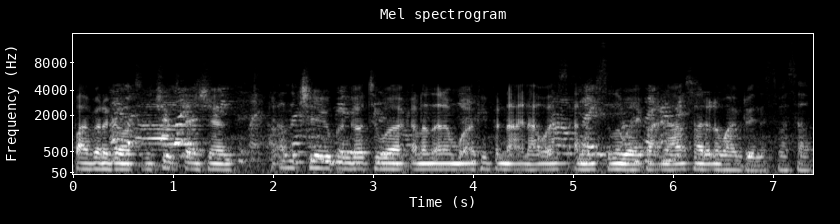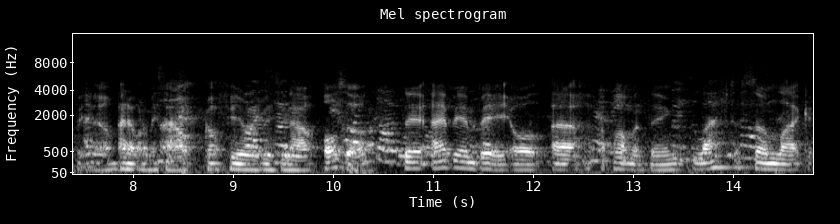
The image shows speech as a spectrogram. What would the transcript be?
But I'm gonna go to the tube station, get on the tube and go to work and then I'm working for nine hours and I'm still awake right now so I don't know why I'm doing this to myself but you know, I don't want to miss out. Got fear of missing out. Also, the Airbnb or uh, apartment thing left some like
